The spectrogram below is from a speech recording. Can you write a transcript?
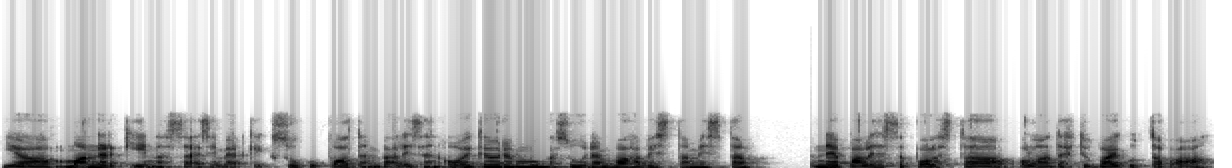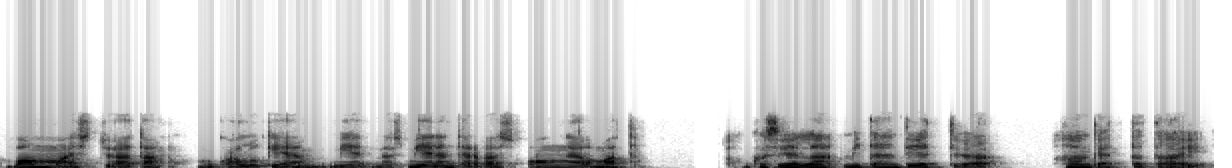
ja Manner-Kiinassa esimerkiksi sukupuolten välisen oikeudenmukaisuuden vahvistamista. Nepalissa puolestaan ollaan tehty vaikuttavaa vammaistyötä, mukaan lukien mie- myös mielenterveysongelmat. Onko siellä mitään tiettyä hanketta tai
